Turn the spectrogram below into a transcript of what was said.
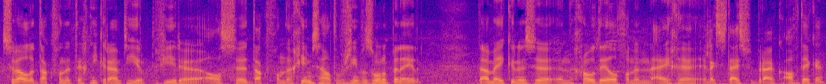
zowel het dak van de techniekruimte hier op de vierde... als het dak van de gymzaal te voorzien van zonnepanelen. Daarmee kunnen ze een groot deel van hun eigen elektriciteitsverbruik afdekken.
